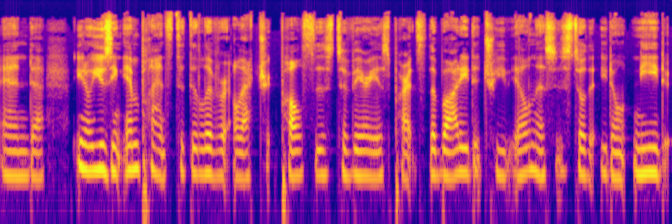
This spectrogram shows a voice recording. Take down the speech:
and uh, you know using implants to deliver electric pulses to various parts of the body to treat illnesses, so that you don't need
